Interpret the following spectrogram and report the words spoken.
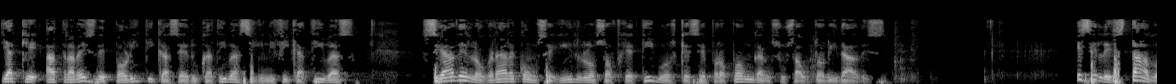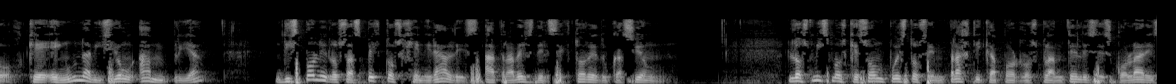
ya que a través de políticas educativas significativas se ha de lograr conseguir los objetivos que se propongan sus autoridades. Es el Estado que, en una visión amplia, dispone los aspectos generales a través del sector educación, los mismos que son puestos en práctica por los planteles escolares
